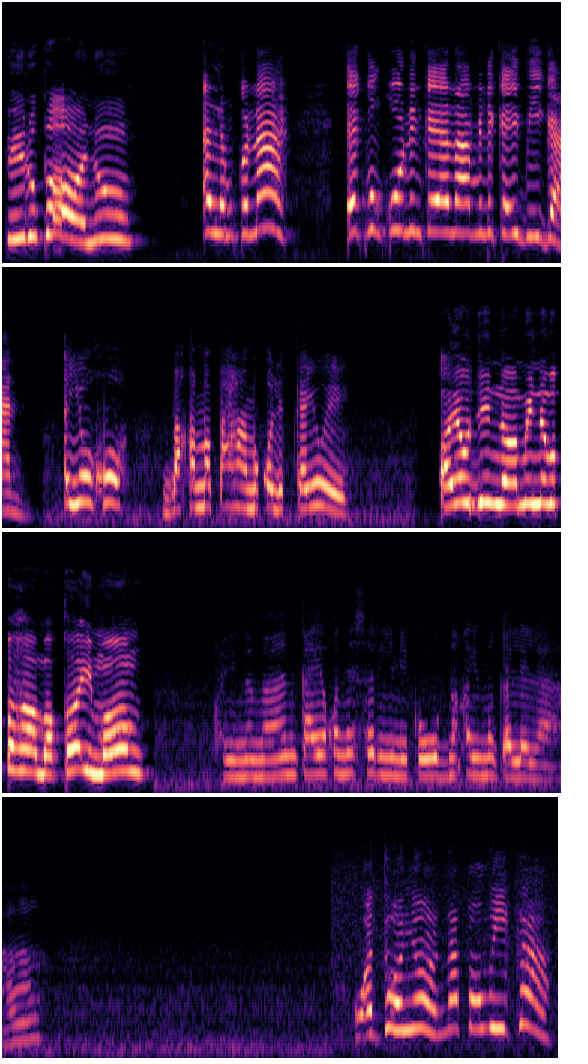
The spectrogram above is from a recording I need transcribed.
Pero paano? Alam ko na. Eh kung kunin kaya namin ni kaibigan. Ayoko. Baka mapahamak ulit kayo eh. Ayaw din namin na mapahamak ka, Imang. Kayo naman, kaya ko na sarili ko. Huwag na kayo mag-alala, ha? O Antonio, napauwi ka.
